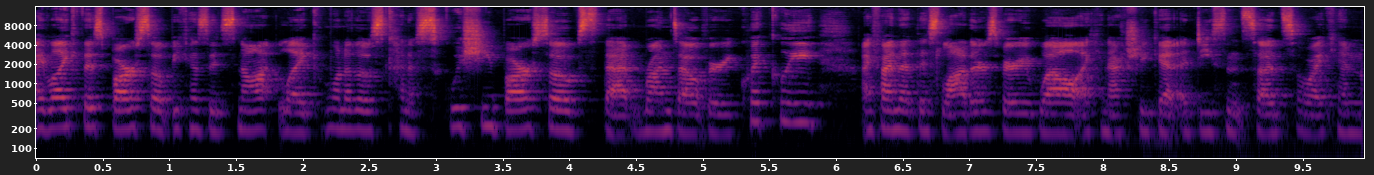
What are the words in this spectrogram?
I like this bar soap because it's not like one of those kind of squishy bar soaps that runs out very quickly. I find that this lathers very well. I can actually get a decent sud so I can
